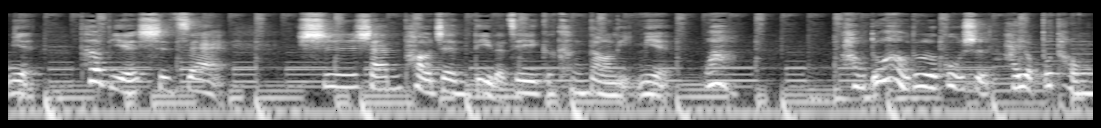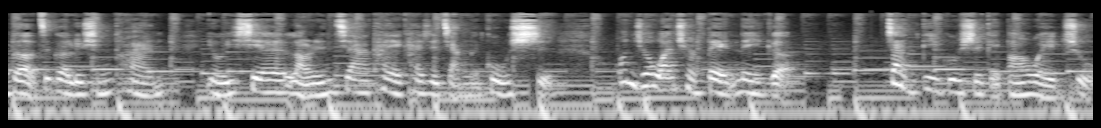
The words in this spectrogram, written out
面，特别是在狮山炮阵地的这一个坑道里面，哇！好多好多的故事，还有不同的这个旅行团，有一些老人家他也开始讲的故事，哇，你就完全被那个战地故事给包围住，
